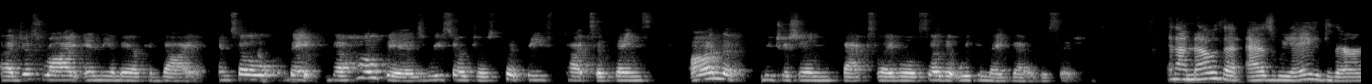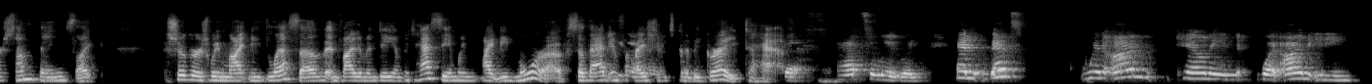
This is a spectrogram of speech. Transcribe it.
uh, just right in the American diet. And so they the hope is researchers put these types of things on the nutrition facts label so that we can make better decisions. And I know that as we age, there are some things like sugars we might need less of, and vitamin D and potassium we might need more of. So that information is going to be great to have. Yes, absolutely. And that's when I'm counting what I'm eating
